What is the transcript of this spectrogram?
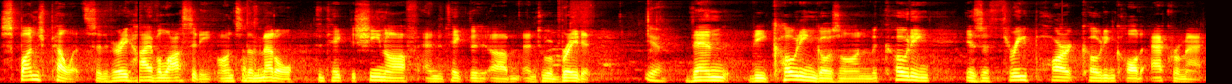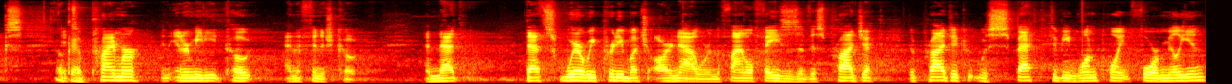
sponge pellets at a very high velocity onto the metal to take the sheen off and to take the um, and to abrade it. Yeah. Then the coating goes on, and the coating is a three-part coating called Acromax. Okay. It's a primer, an intermediate coat, and a finish coat. And that that's where we pretty much are now. We're in the final phases of this project. The project was spec'd to be 1.4 million,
